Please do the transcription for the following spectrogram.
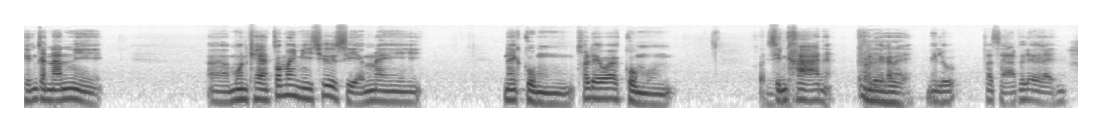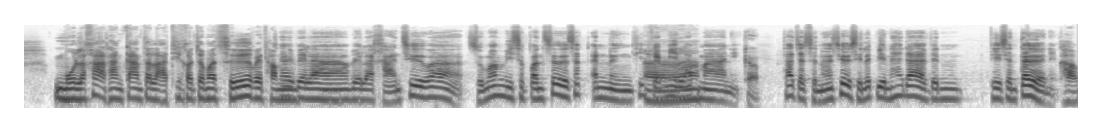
ถึงกันนั้นนี่อ่ามนแคนก็ไม่มีชื่อเสียงในในกลุ่มเขาเรียกว่ากลุ่มสินค้าเนี่ยเขาเรียกอะไร ไม่รู้ภาษาเขาเรียกอะไร มูลค่าทางการตลาดที่เขาจะมาซื้อไปทำใช่เวลาเวลาขานชื่อว่า สมมติว่ามีสปอนเซอร์สักอันหนึ่งที่อ่าแกรมมี่รับมานี่ครับถ้าจะเสนอชื่อศิลปินให้ได้เป็นพรีเซนเตอร์เนี่ยครับ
